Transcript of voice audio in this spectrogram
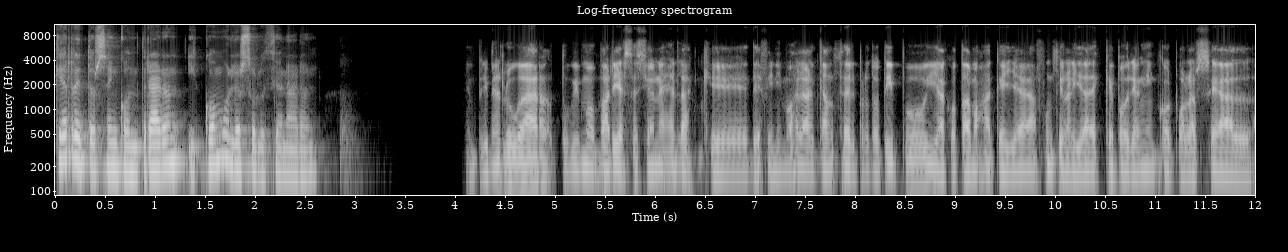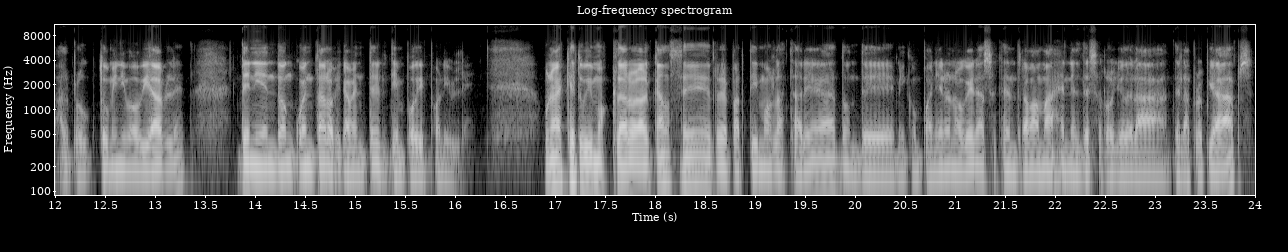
¿Qué retos se encontraron y cómo los solucionaron? En primer lugar, tuvimos varias sesiones en las que definimos el alcance del prototipo y acotamos aquellas funcionalidades que podrían incorporarse al, producto mínimo viable, teniendo en cuenta, lógicamente, el tiempo disponible. Una vez que tuvimos claro el alcance, repartimos las tareas donde mi compañero Noguera se centraba más en el desarrollo de la, propia apps,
